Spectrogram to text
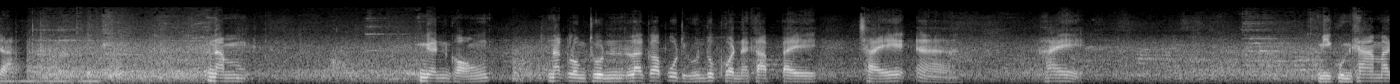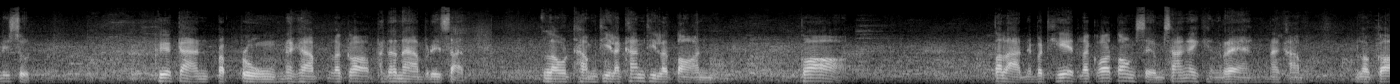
จะนำเงินของ นักลงทุนแล้วก็ผู้ถือหุ้นทุกคนนะครับ ไปใช้ให้มีคุณค่ามากที่สุด เพื่อการปรับปรุงนะครับ แล้วก็พัฒนาบริษัท เราทำทีละขั้นทีละตอน ก็ตลาดในประเทศแล้วก็ต้องเสริมสร้างให้แข็งแรงนะครับ แล้วก็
